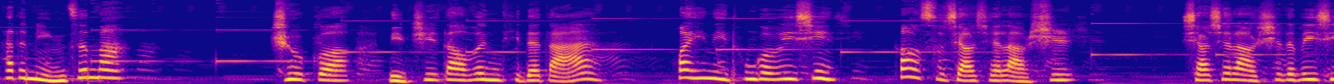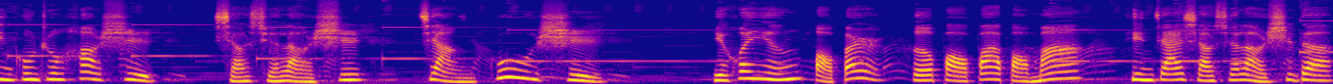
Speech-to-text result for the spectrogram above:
他的名字吗？如果你知道问题的答案，欢迎你通过微信告诉小雪老师。小雪老师的微信公众号是“小雪老师讲故事”，也欢迎宝贝儿和宝爸宝妈。添加小雪老师的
